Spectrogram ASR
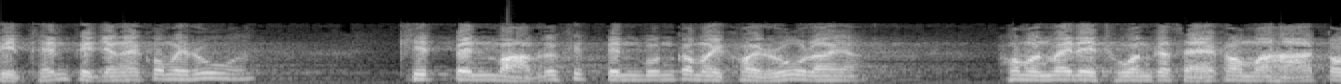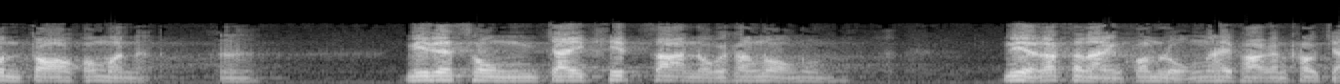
ผิดเห็นผิดยังไงก็ไม่รู้ คิดเป็นบาปหรือคิดเป็นบุญก็ไม่ค่อยรู้เลยอะเพราะมันไม่ได้ทวนกระแสเข้ามาหาต้นตอของมันอะมีแต่ส่งใจคิดซ่านออกไปข้างนอกนู่นนี่ลักษณะของความหลงให้พากันเข้าใจ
